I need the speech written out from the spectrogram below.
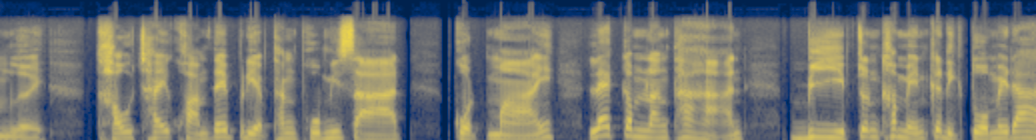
ำเลย เขาใช้ความได้เปรียบทางภูมิศาสตร์ กฎหมายและกำลังทหาร บีบจนเขมรกระดิกตัวไม่ได้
